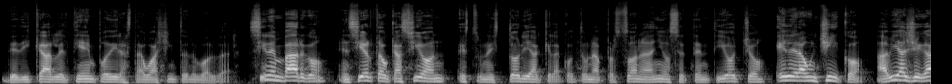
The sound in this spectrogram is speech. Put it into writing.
dedicarle el tiempo de ir hasta Washington y volver. Sin embargo, en cierta ocasión, esto es una historia que la contó una persona en el año 78, él era un chico, había llegado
